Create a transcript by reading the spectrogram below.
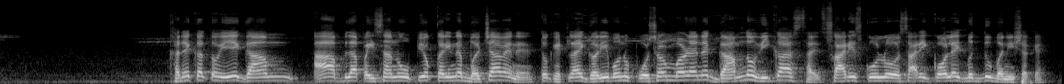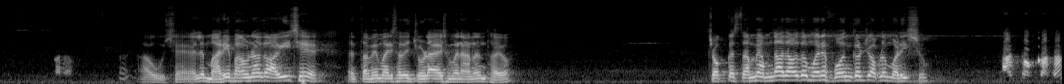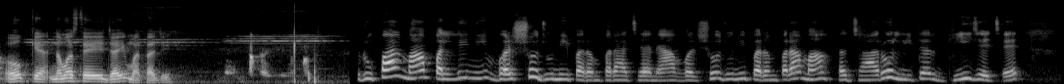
ખરેખર તો એ ગામ આ બધા પૈસાનો ઉપયોગ કરીને બચાવે ને તો કેટલાય ગરીબોનું પોષણ મળે અને ગામનો વિકાસ થાય. સારી સ્કૂલો સારી કોલેજ બધું બની શકે. આવું છે. એટલે મારી ભાવના તો આવી છે. અને તમે મારી સાથે જોડાયા છો મને આનંદ થયો. ચોક્કસ તમે અમદાવાદ આવો તો મને ફોન કરજો આપણે મળીશું. ઓકે નમસ્તે જય માતાજી. રૂપાલમાં પલ્લીની વર્ષો જૂની પરંપરા છે અને આ વર્ષો જૂની પરંપરામાં હજારો લીટર ઘી જે છે,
